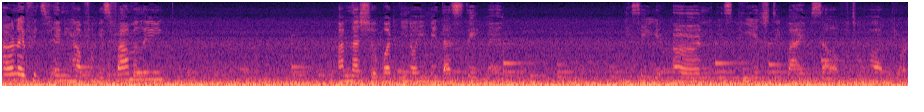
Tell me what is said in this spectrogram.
I don't know if it's any help from his family. I'm not sure, but you know, he made that statement. His PhD by himself through hard work.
